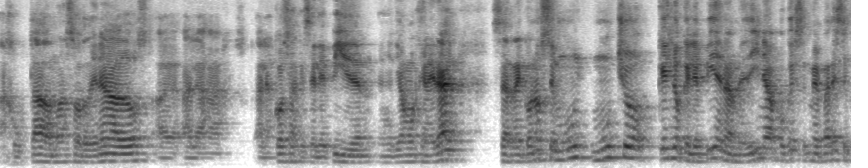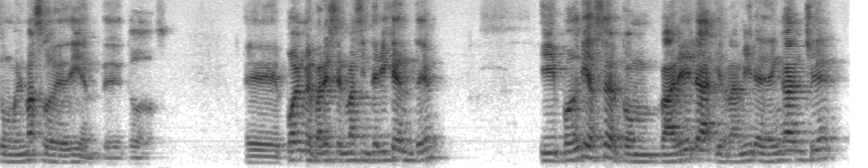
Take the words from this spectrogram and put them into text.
ajustados, más ordenados a, las, cosas que se le piden. Digamos, en general, se reconoce mucho qué es lo que le piden a Medina, porque me parece como el más obediente de todos. Paul me parece el más inteligente, y podría ser con Varela y Ramírez de enganche.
